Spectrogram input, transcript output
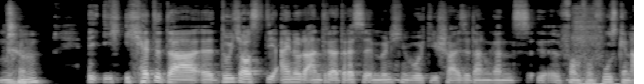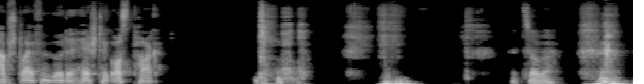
Mhm. Ich, ich hätte da äh, durchaus die eine oder andere Adresse in München, wo ich die Scheiße dann ganz äh, vom, vom Fuß gern abstreifen würde. Hashtag Ostpark. Jetzt aber.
